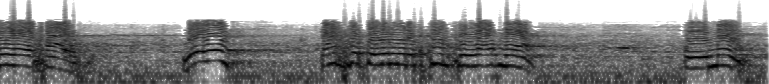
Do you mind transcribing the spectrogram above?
girl's house. Really? That's what the world has come to right now. Amen.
